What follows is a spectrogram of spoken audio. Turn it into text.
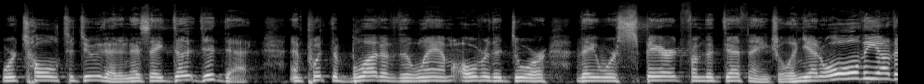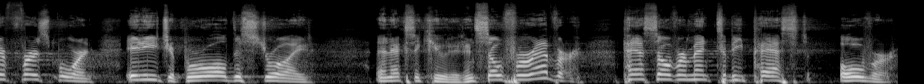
were told to do that. And as they d- did that and put the blood of the lamb over the door, they were spared from the death angel. And yet all the other firstborn in Egypt were all destroyed and executed. And so forever, Passover meant to be passed over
